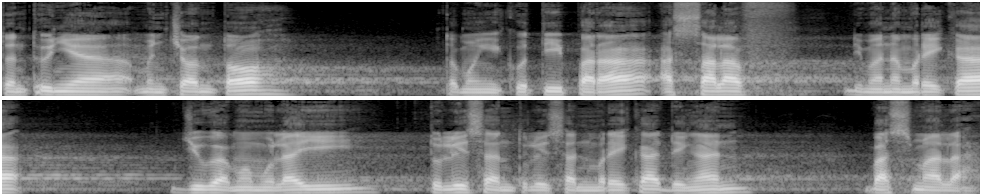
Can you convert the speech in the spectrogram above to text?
tentunya mencontoh atau mengikuti para as-salaf di mana mereka juga memulai tulisan-tulisan mereka dengan basmalah.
